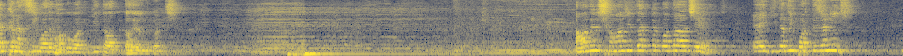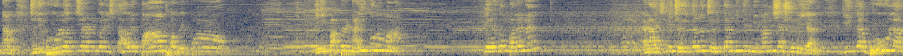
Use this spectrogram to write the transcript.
একখানা শ্রীমদ ভগবত গীতা অধ্যয়ন করছে। আমাদের সমাজে তো একটা কথা আছে, এই গীতা তুই পড়তে জানিস? না, যদি ভুল উচ্চারণ করিস তাহলে পাপ হবে, পাপ। এই পাপের নাই কোনো মা এরকম বলে না? আর আজকে চৈতন্য চরিতামৃতের মীমাংসা শুনে যান। গীতা ভুল আর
